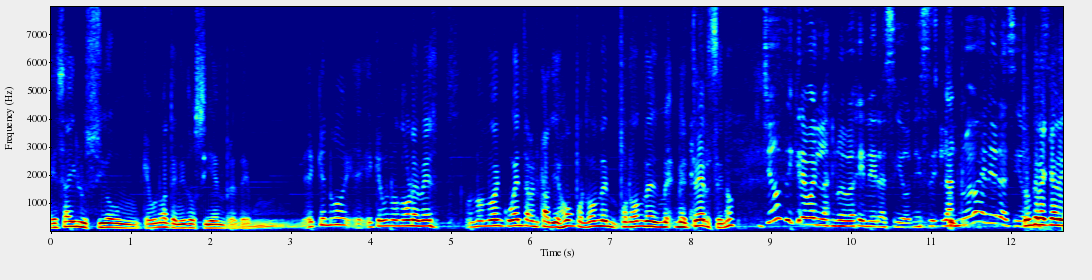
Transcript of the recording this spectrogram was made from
eh, esa ilusión que uno ha tenido siempre de es que no es que uno no le ve uno no encuentra el callejón por donde por donde me- meterse, ¿no? Yo sí creo en las nuevas generaciones. Las nuevas generaciones. ¿Tú crees que le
